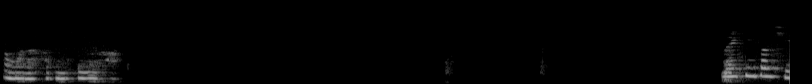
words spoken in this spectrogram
ต่อมานะคะเป็นชื่อค่ะ เลขที่บัญชี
